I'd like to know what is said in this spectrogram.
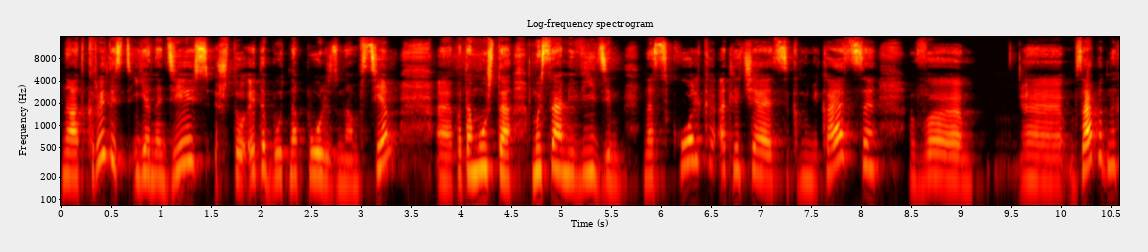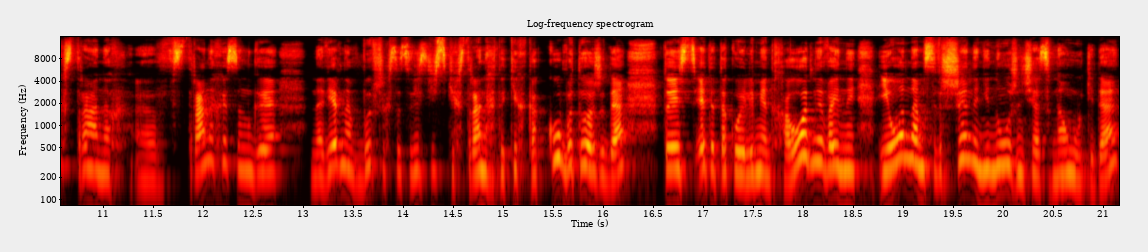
на открытость, и я надеюсь, что это будет на пользу нам всем, э, потому что мы сами видим, насколько отличается коммуникация в в западных странах, э, в странах СНГ, наверное, в бывших социалистических странах, таких как Куба тоже, да, то есть это такой элемент холодной войны, и он нам совершенно не нужен сейчас в науке, да,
